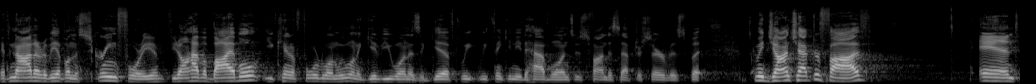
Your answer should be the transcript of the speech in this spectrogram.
If not, it'll be up on the screen for you. If you don't have a Bible, you can't afford one, we want to give you one as a gift. We, we think you need to have one, so just find us after service. But it's going to be John chapter 5. And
